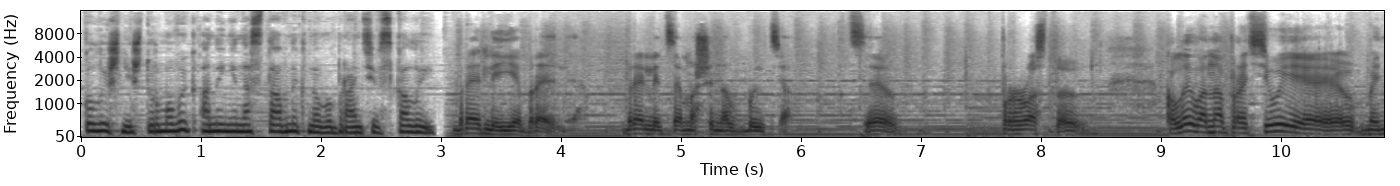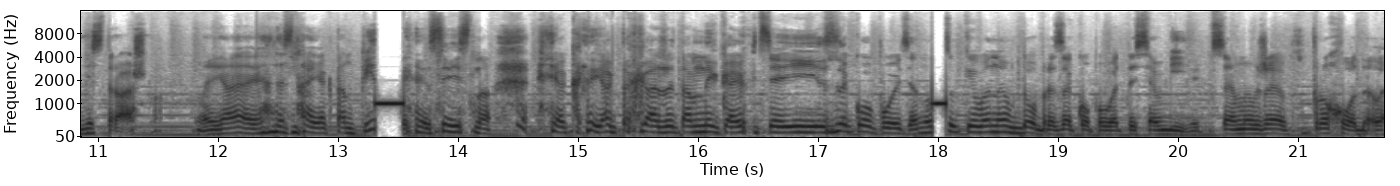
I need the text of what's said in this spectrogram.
колишній штурмовик, а нині наставник новобранців скали. Бредлі є Бредлі. Бредлі це машина вбивця. Це просто. Коли вона працює, мені страшно. Я, я не знаю, як там пі, звісно, як, як то каже, там никаються і закопуються. Ну, суки, вони добре закопуватися вміють. Це ми вже проходили.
